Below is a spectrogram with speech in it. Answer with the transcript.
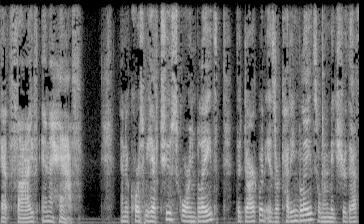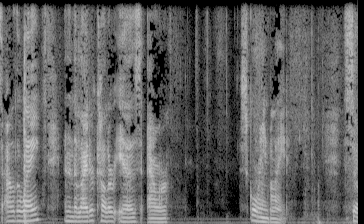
at five and a half. And of course, we have two scoring blades. The dark one is our cutting blade, so I'm going to make sure that's out of the way. And then the lighter color is our scoring blade. So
